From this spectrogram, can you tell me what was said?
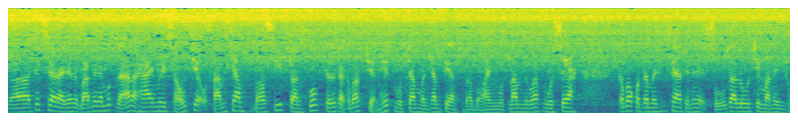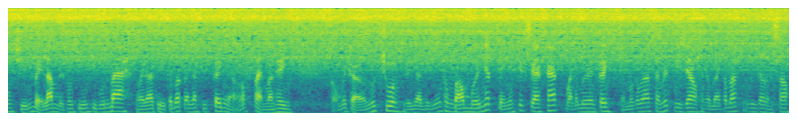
Và chiếc xe này được bán với mức giá là 26 triệu 800 bao ship toàn quốc cho tất cả các bác chuyển hết 100% tiền và bảo hành một năm cho các bác mua xe. Các bác quan tâm đến chiếc xe thì liên hệ số Zalo trên màn hình 0975 để 09943. Ngoài ra thì các bác ấn đăng ký kênh ở góc phải màn hình, cộng với cả nút chuông để nhận được những thông báo mới nhất về những chiếc xe khác bạn đã mua lên kênh. Cảm ơn các bác đã xem hết video. Hẹn gặp lại các bác những video lần sau.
